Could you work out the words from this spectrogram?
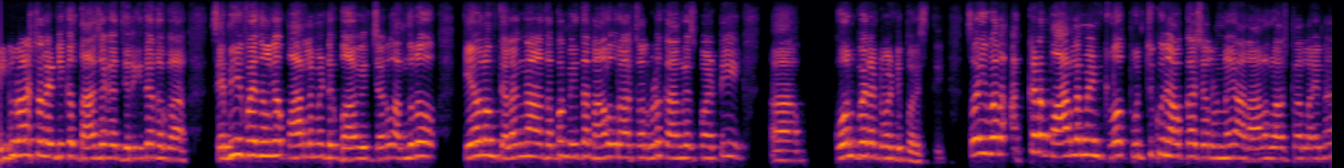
ఐదు రాష్ట్రాల ఎన్నికలు తాజాగా జరిగితే అది ఒక సెమీఫైనల్గా పార్లమెంట్కు భావించారు. అందులో కేవలం తెలంగాణ తప్ప మిగతా నాలుగు రాష్ట్రాలు కూడా కాంగ్రెస్ పార్టీ కోల్పోయినటువంటి పరిస్థితి. సో ఇవాళ అక్కడ పార్లమెంట్లో పుంజుకునే అవకాశాలు ఉన్నాయి. ఆ నాలుగు రాష్ట్రాల్లో అయినా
